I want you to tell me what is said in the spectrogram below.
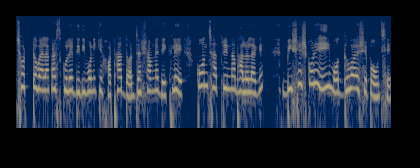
ছোট্টবেলাকার স্কুলের দিদিমণিকে হঠাৎ দরজার সামনে দেখলে কোন ছাত্রীর না ভালো লাগে? বিশেষ করে এই মধ্যবয়সে পৌঁছে।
